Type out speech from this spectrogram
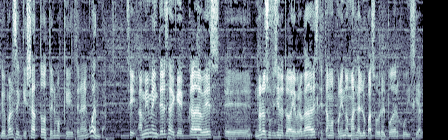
que me parece que ya todos tenemos que tener en cuenta. Sí, a mí me interesa que cada vez, eh, no lo suficiente todavía, pero cada vez estamos poniendo más la lupa sobre el Poder Judicial,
